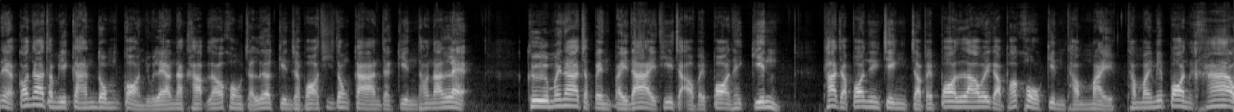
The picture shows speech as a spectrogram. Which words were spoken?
เนี่ยก็น่าจะมีการดมก่อนอยู่แล้วนะครับ แล้วคงจะเลือกกินเฉพาะที่ต้องการจะกินเท่านั้นแหละ คือไม่น่าจะเป็นไปได้ที่จะเอาไปป้อนให้กิน ถ้าจะป้อนจริง ๆ จะไปป้อนเหล้าให้กับพระโคกินทำไมทำไมไม่ป้อนข้าว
